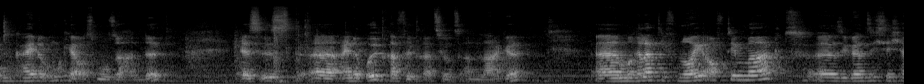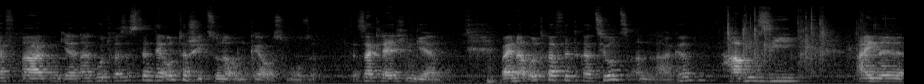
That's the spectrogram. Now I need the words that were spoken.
um keine Umkehrosmose handelt. Es ist äh, eine Ultrafiltrationsanlage, ähm, relativ neu auf dem Markt. Äh, Sie werden sich sicher fragen, ja na gut, was ist denn der Unterschied zu einer Umkehrosmose? Das erkläre ich Ihnen gerne. Bei einer Ultrafiltrationsanlage haben Sie eine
